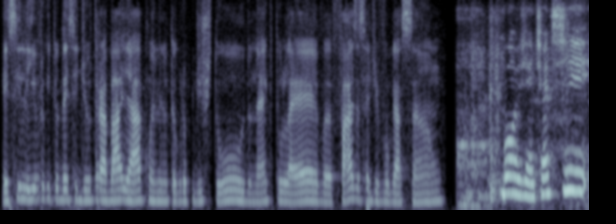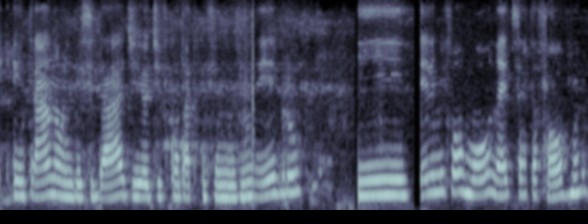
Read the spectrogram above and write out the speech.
esse livro que tu decidiu trabalhar com ele no teu grupo de estudo, né, que tu leva, faz essa divulgação. Bom, gente, antes de entrar na universidade, eu tive contato com o feminismo negro e ele me formou, né, de certa forma,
